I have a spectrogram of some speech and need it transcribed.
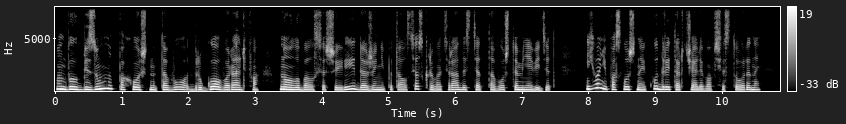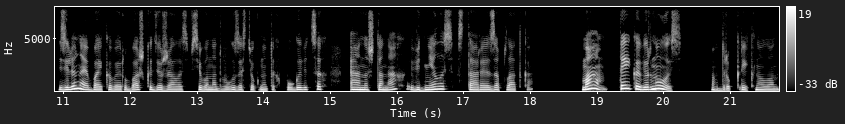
он был безумно похож на того, другого Ральфа, но улыбался шире и даже не пытался скрывать радость от того, что меня видит. Его непослушные кудри торчали во все стороны, зеленая байковая рубашка держалась всего на двух застегнутых пуговицах, а на штанах виднелась старая заплатка. «Мам, Тейка вернулась!» — вдруг крикнул он.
